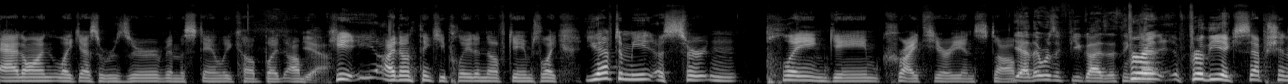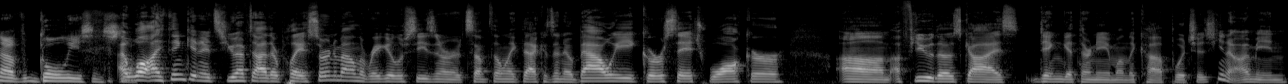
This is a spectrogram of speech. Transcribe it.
add-on like as a reserve in the Stanley Cup, but um Yeah. he I don't think he played enough games. Like you have to meet a certain playing game criteria and stuff. yeah. There was a few guys. I think For that, for the exception of goalies and I, stuff. well, I think in it's you have to either play a certain amount in the regular season or it's something like that. Because I know Bowey, Gersich, Walker, um, a few of those guys didn't get their name on the cup, which is you know, I mean,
